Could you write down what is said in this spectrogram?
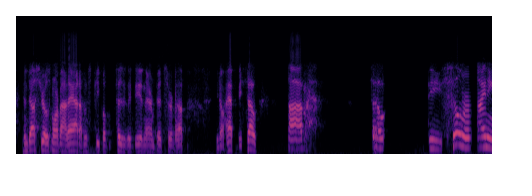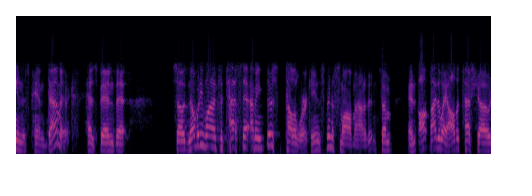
industrial is more about atoms, people physically being there, and bits are about you don't have to be. So, um, so the silver lining in this pandemic has been that. So nobody wanted to test it. I mean, there's teleworking. It's been a small amount of it, and some. And all, by the way, all the tests showed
